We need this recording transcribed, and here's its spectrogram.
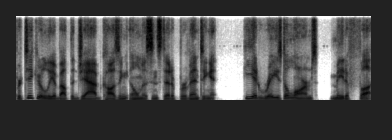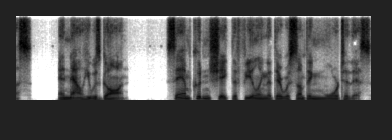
particularly about the jab causing illness instead of preventing it. He had raised alarms, made a fuss, and now he was gone. Sam couldn't shake the feeling that there was something more to this.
